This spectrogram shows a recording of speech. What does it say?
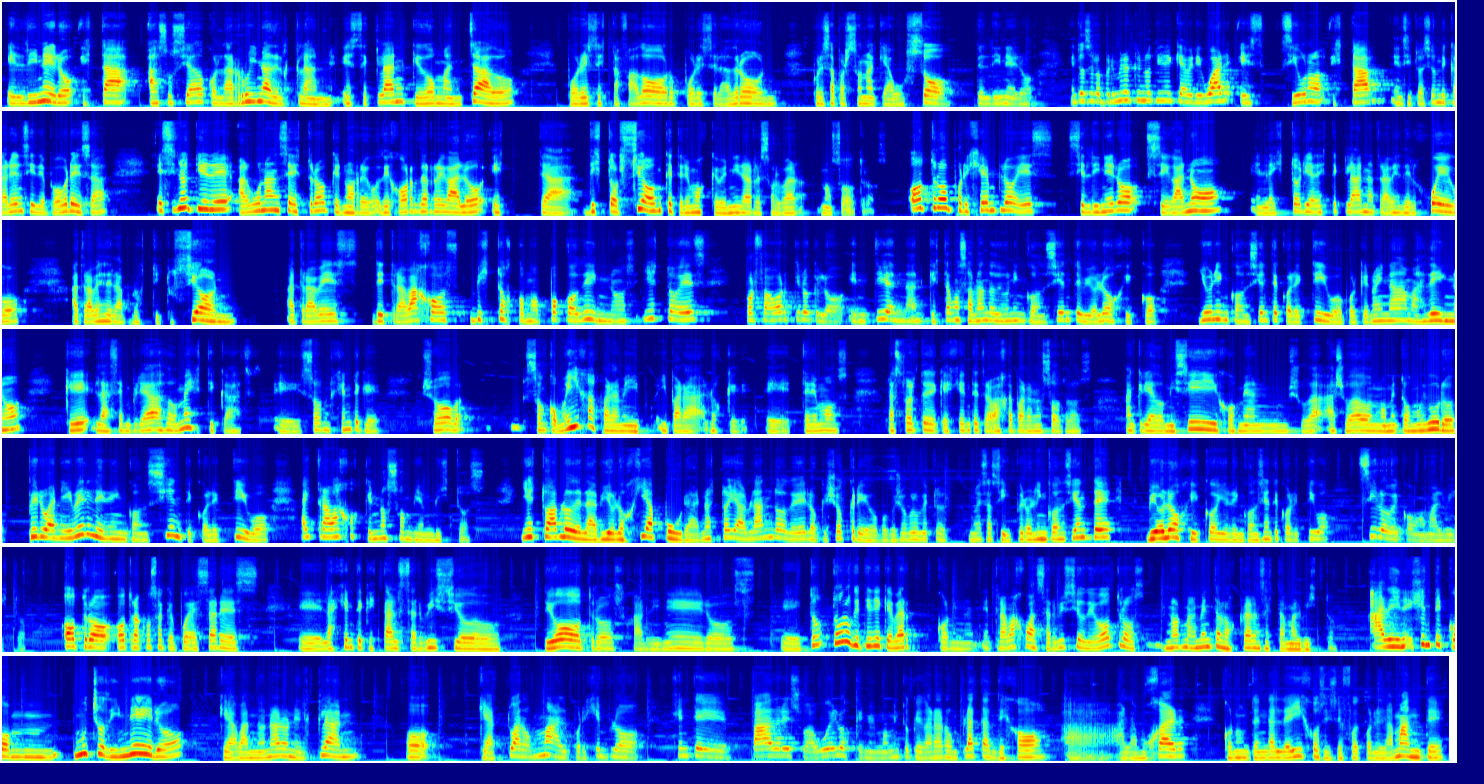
el dinero está asociado con la ruina del clan. Ese clan quedó manchado por ese estafador, por ese ladrón, por esa persona que abusó del dinero. Entonces lo primero que uno tiene que averiguar es si uno está en situación de carencia y de pobreza, es si no tiene algún ancestro que nos dejó de regalo esta distorsión que tenemos que venir a resolver nosotros. Otro, por ejemplo, es si el dinero se ganó en la historia de este clan a través del juego, a través de la prostitución, a través de trabajos vistos como poco dignos. Y esto es, por favor, quiero que lo entiendan, que estamos hablando de un inconsciente biológico y un inconsciente colectivo, porque no hay nada más digno que las empleadas domésticas. Eh, son gente que yo, son como hijas para mí y para los que eh, tenemos la suerte de que gente trabaje para nosotros. Han criado mis hijos, me han ayudado en momentos muy duros, pero a nivel del inconsciente colectivo hay trabajos que no son bien vistos. Y esto hablo de la biología pura, no estoy hablando de lo que yo creo, porque yo creo que esto no es así, pero el inconsciente biológico y el inconsciente colectivo sí lo ve como mal visto. otra cosa que puede ser es eh, la gente que está al servicio de otros, jardineros, eh, todo lo que tiene que ver con el trabajo al servicio de otros, normalmente en los clanes está mal visto. Hay gente con mucho dinero que abandonaron el clan o que actuaron mal, por ejemplo, gente, padres o abuelos que en el momento que ganaron plata dejó a, a la mujer con un tendal de hijos y se fue con el amante.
